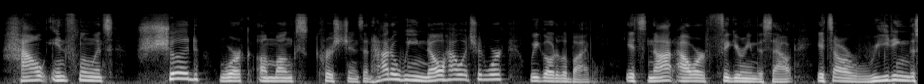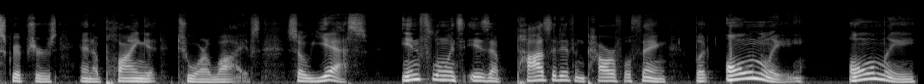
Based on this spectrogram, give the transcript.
How influence should work amongst Christians. And how do we know how it should work? We go to the Bible. It's not our figuring this out, it's our reading the scriptures and applying it to our lives. So, yes, influence is a positive and powerful thing, but only only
